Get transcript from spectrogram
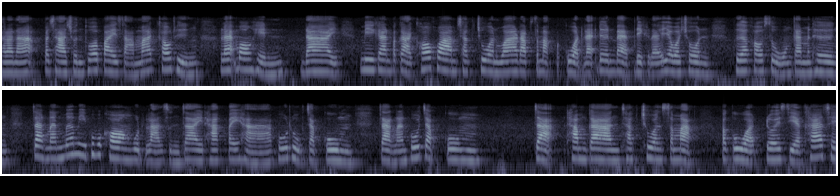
ธารณะ ประชาชนทั่วไปสามารถเข้าถึง และมองเห็นได้ มีการประกาศข้อความชักชวนว่ารับสมัครประกวดและเดินแบบเด็กและเยาวชน เพื่อเข้าสู่วงการบันเทิง จากนั้นเมื่อมีผู้ปกครองบุตรหลานสนใจทักไปหาผู้ถูกจับกลุ่ม จากนั้นผู้จับกลุ่มจะทำการชักชวนสมัครประกวด โดยเสียค่าใช้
